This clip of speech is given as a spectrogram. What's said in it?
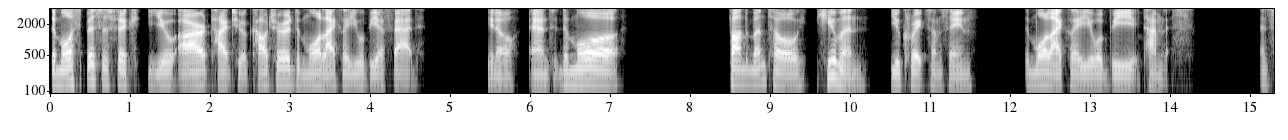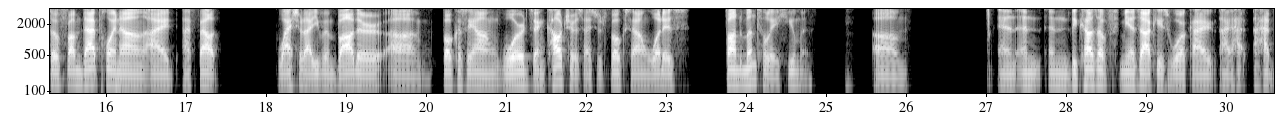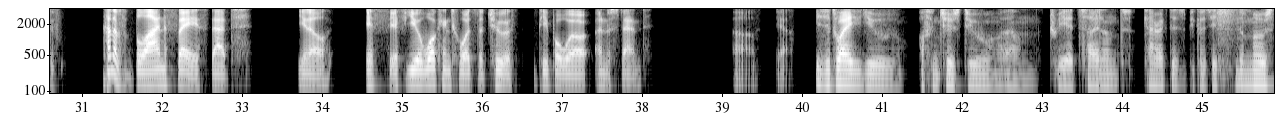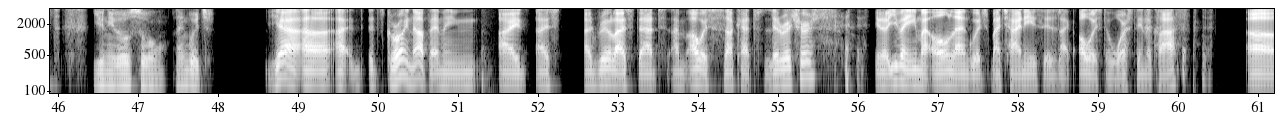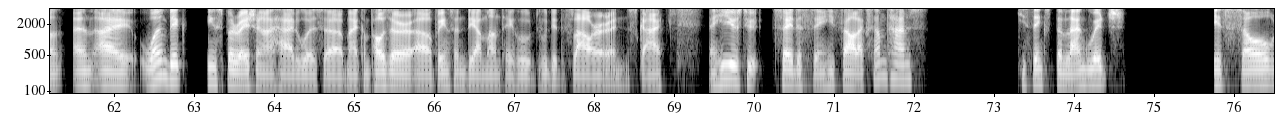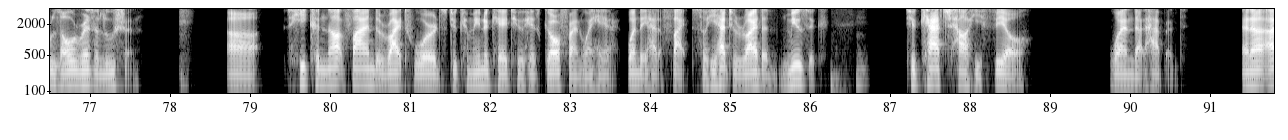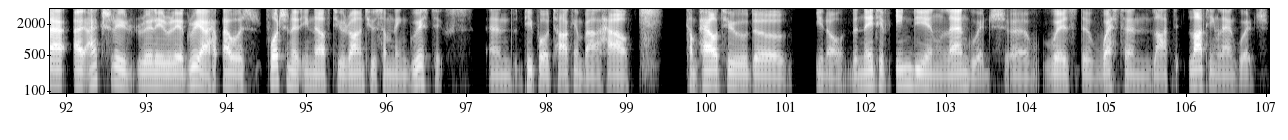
the more specific you are tied to a culture, the more likely you will be a fad. You know, and the more fundamental human you create something, the more likely you will be timeless. And so from that point on, I, I felt, why should I even bother um, focusing on words and cultures? I should focus on what is fundamentally human. Um, and and and because of Miyazaki's work, I I had I had kind of blind faith that you know if if you're working towards the truth, people will understand. Uh, yeah. Is it why you often choose to um, create silent characters because it's the most universal language? Yeah, uh, I, it's growing up. I mean, I I I realized that I'm always suck at literatures. you know, even in my own language, my Chinese is like always the worst in the class. uh, and I one big inspiration I had was uh, my composer uh, Vincent Diamante, who who did Flower and Sky, and he used to say this thing. He felt like sometimes he thinks the language is so low resolution. Uh, he could not find the right words to communicate to his girlfriend when he when they had a fight. So he had to write a music to catch how he feel when that happened. And I, I, I actually really, really agree. I, I was fortunate enough to run to some linguistics and people talking about how compared to the you know the native Indian language uh, with the Western Lat- Latin language,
